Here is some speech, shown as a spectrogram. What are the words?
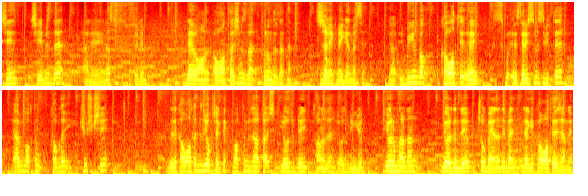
Şey, şeyimiz de hani nasıl söyleyeyim dev av- avantajımız da fırındır zaten. Sıcak ekmeğe gelmesi. Ya bir gün bak kahvaltı e, e, servisimiz bitti. Ya bir baktım kapıda 2-3 kişi dedi kahvaltı biz yok çektik. Baktım bizim arkadaş Yavuz Bey tanıdı, Yavuz Bingöl. Yorumlardan gördüm diye çok beğendim diye ben ileriki kahvaltı edeceğim diye.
